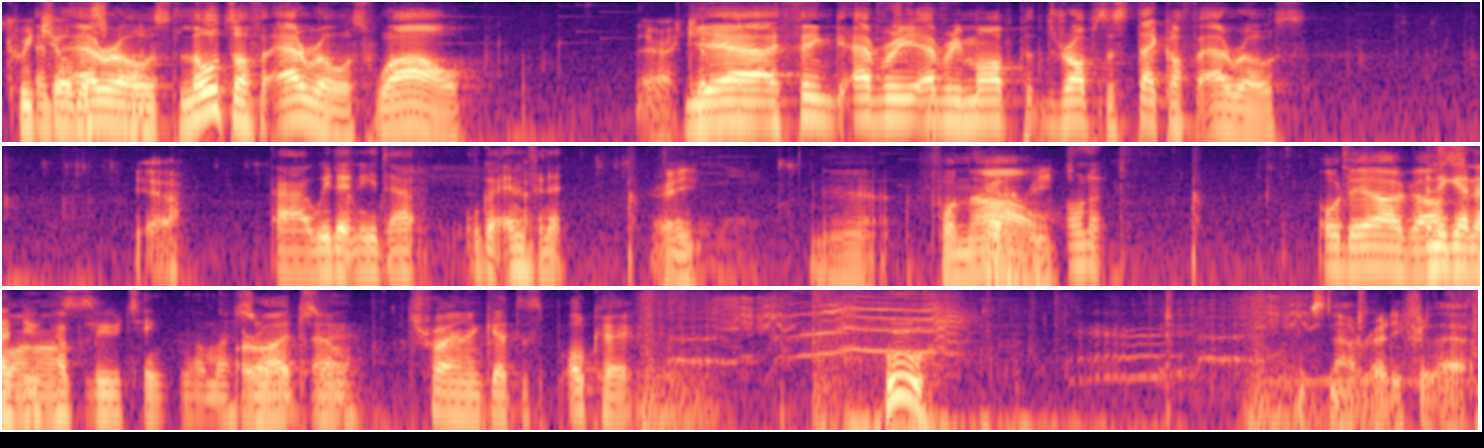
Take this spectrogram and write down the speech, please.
Can we and kill this one? arrows, loads of arrows. Wow. There. I killed Yeah, it. I think every every mob drops a stack of arrows. Yeah. Ah, we don't need that. We've got infinite. Right. Yeah, for now. reach. Oh no. Oh, there are gas And again, I do spawners. have looting on my sword. All right, so. I'm trying to get this. Okay. Ooh. He's not ready for that.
